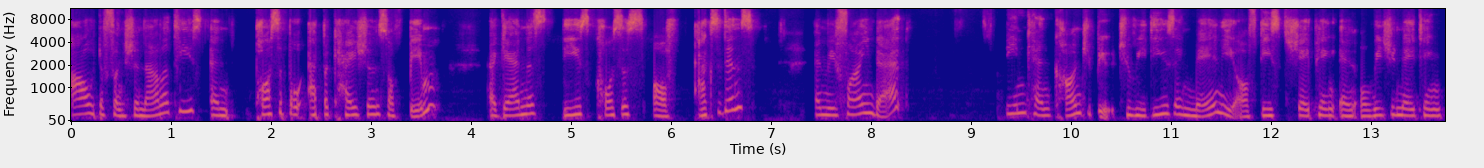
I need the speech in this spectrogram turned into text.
out the functionalities and possible applications of BIM against these causes of accidents. And we find that BIM can contribute to reducing many of these shaping and originating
